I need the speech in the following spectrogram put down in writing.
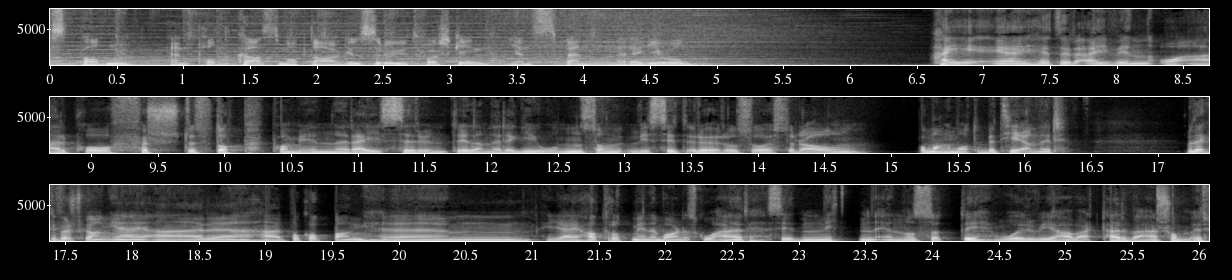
Sørøstpodden, en podkast om oppdagelser og utforsking i en spennende region. Hei, jeg heter Eivind og er på første stopp på min reise rundt i denne regionen som Visit Røros og Østerdalen på mange måter betjener. Men det er ikke første gang jeg er her på Koppang. Ehm, jeg har trådt mine barnesko her siden 1971, hvor vi har vært her hver sommer.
